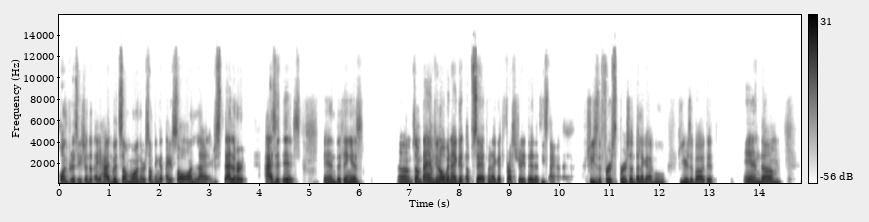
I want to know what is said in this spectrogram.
conversation that I had with someone or something that I saw online. Just tell her as it is. And the thing is, um, sometimes you know when I get upset, when I get frustrated, at least I she's the first person talaga who hears about it. And um,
